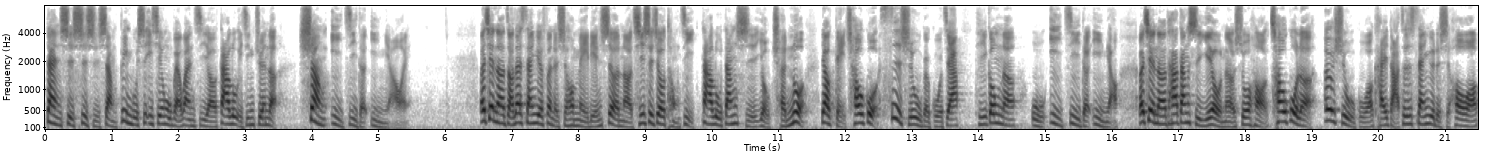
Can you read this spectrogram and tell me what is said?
但是事实上并不是一千五百万剂哦，大陆已经捐了上亿剂的疫苗哎，而且呢早在三月份的时候，美联社呢其实就统计，大陆当时有承诺要给超过四十五个国家提供呢。五亿剂的疫苗，而且呢，他当时也有呢说哈，超过了二十五国开打，这是三月的时候哦，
